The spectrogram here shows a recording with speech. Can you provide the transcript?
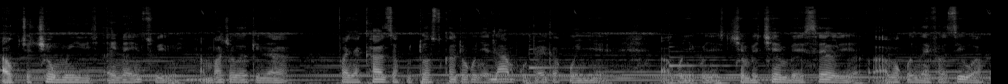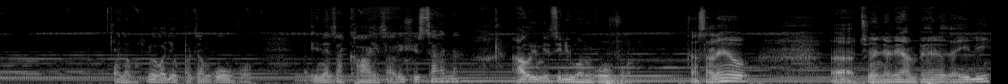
au kichocheo mwili aina ya ambacho kinafanya kazi ya kutoa sukari kutoka kwenye damu kupeleka kwenye uh, kwenye kwenye chembe chembe seli ambako zinahifadhiwa na kutumia kwa ajili kupata nguvu. Inaweza kawa haizalishwi sana au imezidiwa nguvu. Sasa leo uh, tunaendelea mbele zaidi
